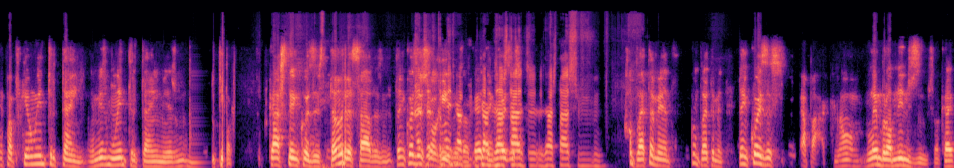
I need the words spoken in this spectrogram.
é pá, porque é um entretém, é mesmo um entretém mesmo, do porque acho que tem coisas tão engraçadas, tem coisas já, horríveis, já? Já, já, coisas... Estás, já estás... Completamente, completamente. Tem coisas, ah pá, que não lembro ao Menino Jesus, ok?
